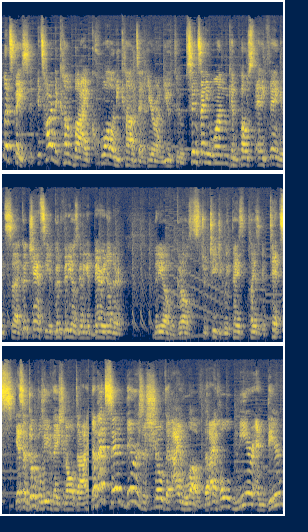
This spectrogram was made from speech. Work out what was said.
Let's face it, it's hard to come by quality content here on YouTube. Since anyone can post anything, it's a good chance that your good video is going to get buried under video of a girl strategically plays, plays her tits. Yes, I don't believe they should all die. Now that said, there is a show that I love, that I hold near and dear.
